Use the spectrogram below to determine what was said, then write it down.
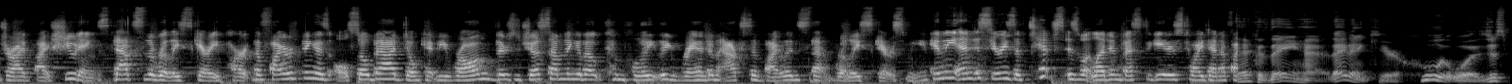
drive-by shootings. That's the really scary part. The fire thing is also bad, don't get me wrong. There's just something about completely random acts of violence that really scares me. In the end, a series of tips is what led investigators to identify. Yeah, because they ain't had, they didn't care who it was, just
